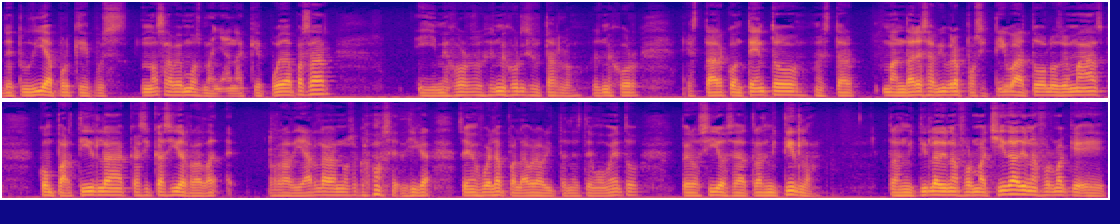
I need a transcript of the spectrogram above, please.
de tu día, porque pues no sabemos mañana qué pueda pasar y mejor es mejor disfrutarlo, es mejor estar contento, estar mandar esa vibra positiva a todos los demás, compartirla, casi casi radiarla, no sé cómo se diga, se me fue la palabra ahorita en este momento, pero sí, o sea, transmitirla, transmitirla de una forma chida, de una forma que,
